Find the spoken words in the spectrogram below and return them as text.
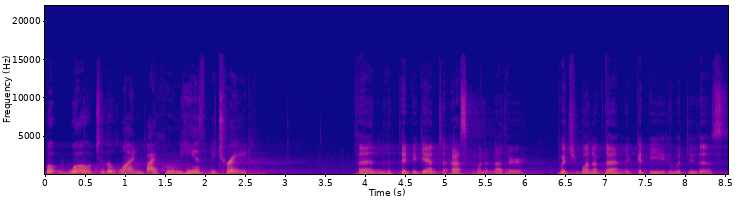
but woe to the one by whom he is betrayed. Then they began to ask one another which one of them it could be who would do this.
